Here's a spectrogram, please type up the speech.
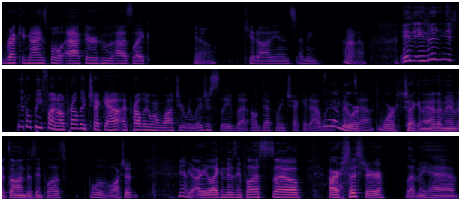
recognizable actor who has like, you know, kid audience. I mean, I don't know. It it it it'll be fun. I'll probably check out. I probably won't watch it religiously, but I'll definitely check it out when Yeah, it it'd be worth, out. worth checking out. I mean, if it's on Disney Plus, we'll watch it. Yeah. Are you liking Disney Plus? So our sister let me have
